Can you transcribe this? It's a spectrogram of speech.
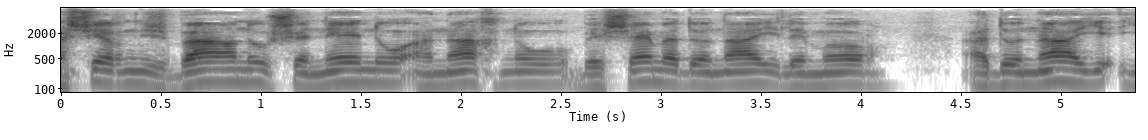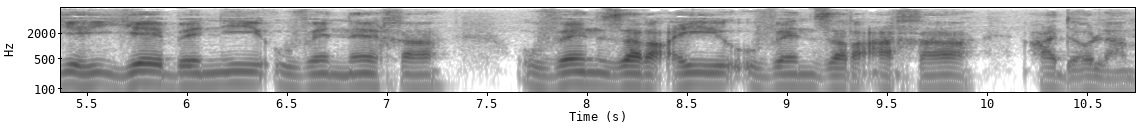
אשר נשבענו שנינו אנחנו בשם אדוני לאמור, אדוני יהיה ביני וביניך, ובין זרעי ובין זרעך עד עולם.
